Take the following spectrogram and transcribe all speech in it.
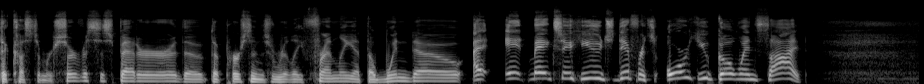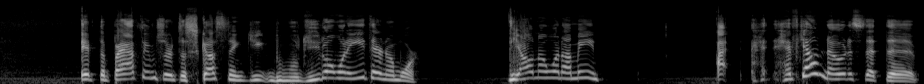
the customer service is better, the the person's really friendly at the window. I, it makes a huge difference. Or you go inside if the bathrooms are disgusting, you you don't want to eat there no more. Y'all know what I mean? Have y'all noticed that the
